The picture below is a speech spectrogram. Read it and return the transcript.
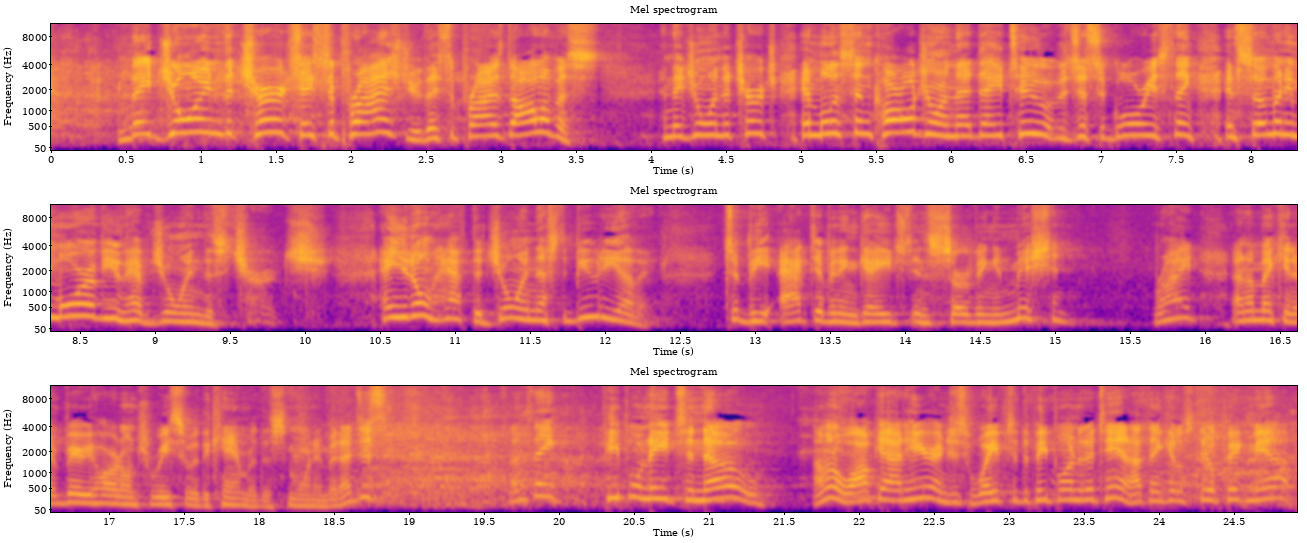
they joined the church. They surprised you, they surprised all of us. And they joined the church. And Melissa and Carl joined that day too. It was just a glorious thing. And so many more of you have joined this church. And you don't have to join, that's the beauty of it to be active and engaged in serving and mission, right? And I'm making it very hard on Teresa with the camera this morning, but I just, I think people need to know. I'm going to walk out here and just wave to the people under the tent. I think it'll still pick me up.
